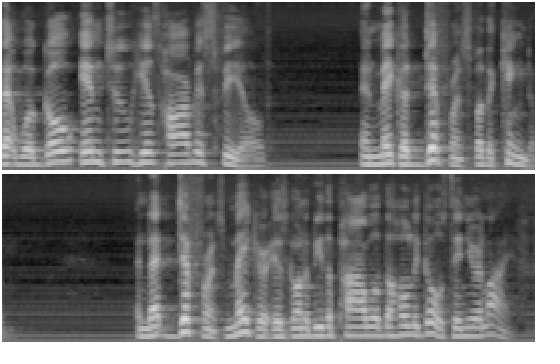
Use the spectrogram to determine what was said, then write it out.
that will go into his harvest field and make a difference for the kingdom. And that difference maker is going to be the power of the Holy Ghost in your life.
